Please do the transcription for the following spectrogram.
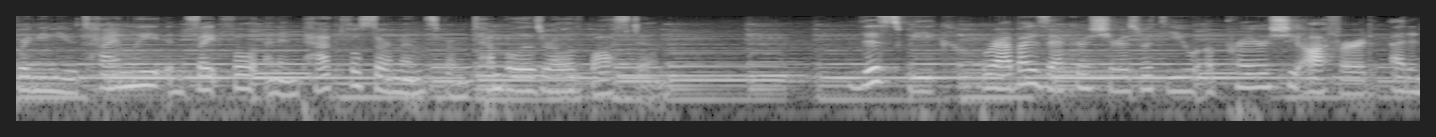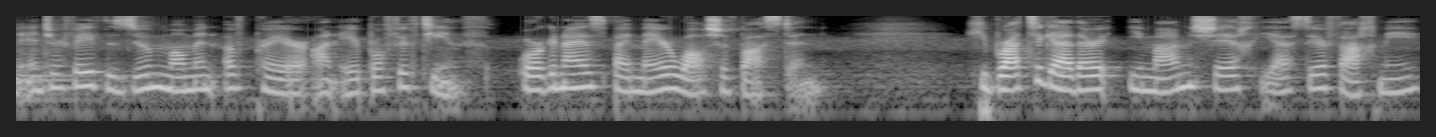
bringing you timely, insightful, and impactful sermons from Temple Israel of Boston. This week, Rabbi Zecher shares with you a prayer she offered at an interfaith Zoom moment of prayer on April 15th, organized by Mayor Walsh of Boston. He brought together Imam Sheikh Yasir Fahmy,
